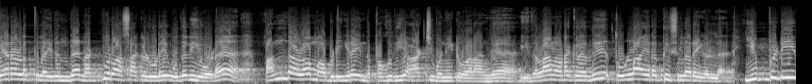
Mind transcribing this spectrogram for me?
கேரளத்தில் இருந்த நட்பு ராசாக்களுடைய உதவியோட பந்தளம் அப்படிங்கிற இந்த பகுதியை ஆட்சி பண்ணிட்டு வராங்க. இதெல்லாம் நடக்கிறது தொள்ளாயிரத்தி சில்லறைகள்ல. இப்படி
